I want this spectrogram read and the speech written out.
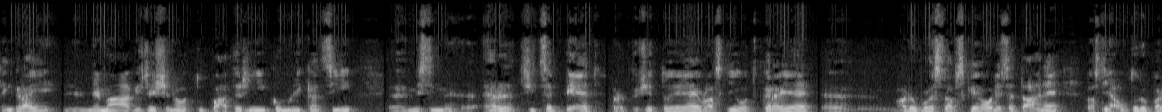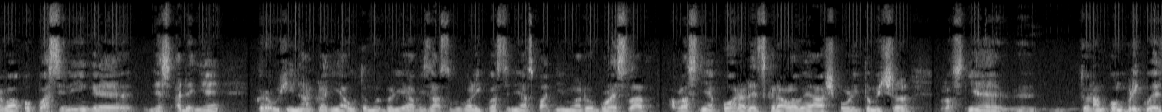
ten kraj nemá vyřešeno tu páteřní komunikaci eh, myslím R35, protože to je vlastně od kraje eh, Mladoboleslavského, kde se táhne vlastně autodoprava po Pasiny, kde dnes a denně krouží nákladní automobily, aby zásobovali kvasiny a spátní mladou Boleslav. A vlastně po Hradec Králové a školy to myšl, vlastně e, to nám komplikuje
